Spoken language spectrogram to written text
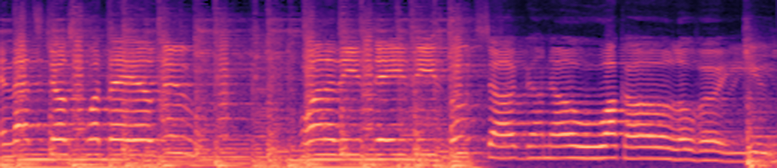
and that's just what they'll do. One of these days, these boots are gonna walk all over you.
